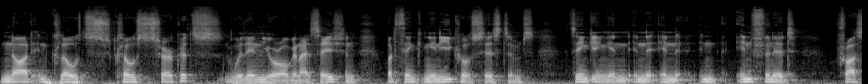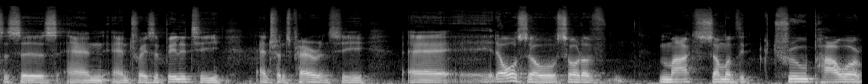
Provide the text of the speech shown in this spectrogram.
not in closed closed circuits within your organization, but thinking in ecosystems, thinking in in, in, in infinite processes and and traceability and transparency. Uh, it also sort of marks some of the true power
